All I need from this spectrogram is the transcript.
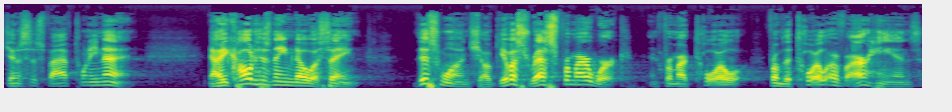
Genesis 5:29. Now he called his name Noah, saying, This one shall give us rest from our work and from our toil, from the toil of our hands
